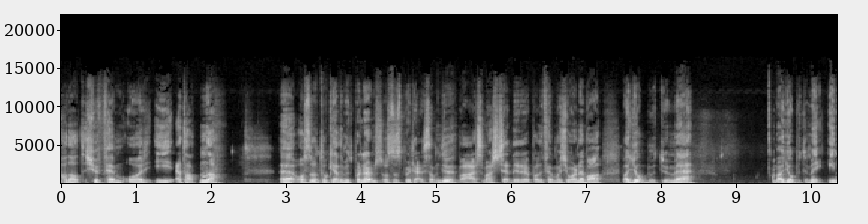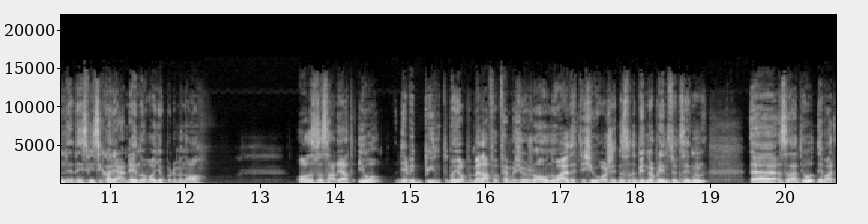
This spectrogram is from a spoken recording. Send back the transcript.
hadde hatt 25 år i etaten. da. Uh, og Så tok jeg dem ut på lunsj og så spurte jeg liksom, du, hva er det som har skjedd i løpet av de 25 årene. Hva, hva, jobbet du med hva jobbet du med innledningsvis i karrieren din, og hva jobber du med nå? Og så sa de at jo, det vi begynte med å jobbe med da, for 25 år siden, og nå er jo dette 20 år siden, så det begynner å bli en stund siden, uh, så jo, det var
